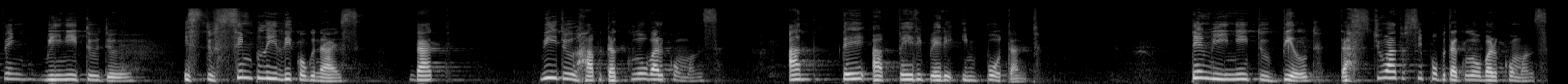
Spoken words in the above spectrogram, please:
thing we need to do is to simply recognize that we do have the global commons and they are very, very important. Then we need to build the stewardship of the global commons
